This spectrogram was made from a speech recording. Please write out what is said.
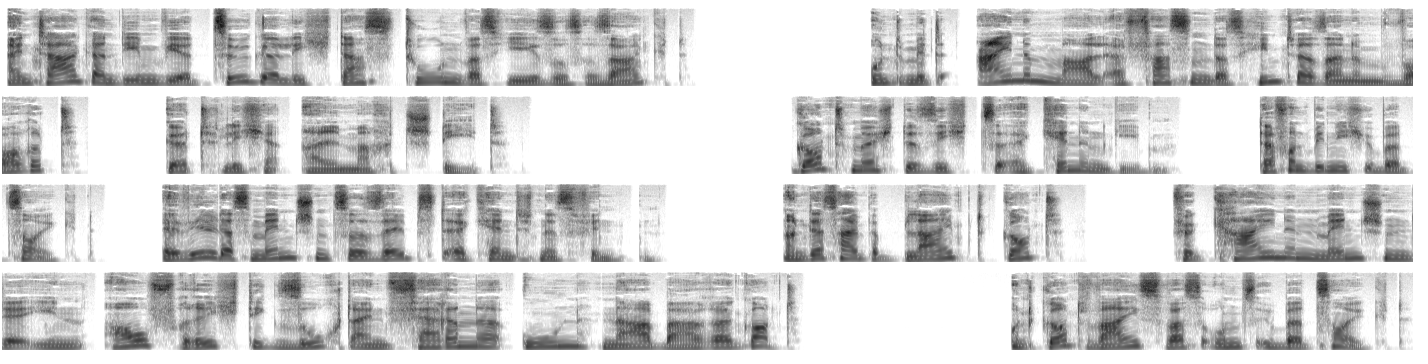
Ein Tag, an dem wir zögerlich das tun, was Jesus sagt, und mit einem Mal erfassen, dass hinter seinem Wort göttliche Allmacht steht. Gott möchte sich zu erkennen geben. Davon bin ich überzeugt. Er will, dass Menschen zur Selbsterkenntnis finden. Und deshalb bleibt Gott für keinen Menschen, der ihn aufrichtig sucht, ein ferner, unnahbarer Gott. Und Gott weiß, was uns überzeugt.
